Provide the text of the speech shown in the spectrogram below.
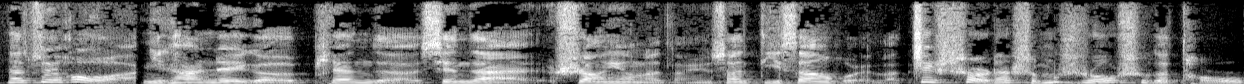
那最后啊，你看这个片子现在上映了，等于算第三回了。这事儿它什么时候是个头儿？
